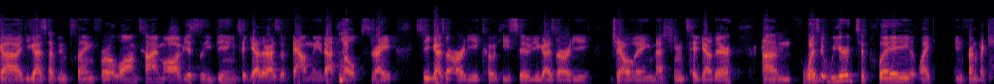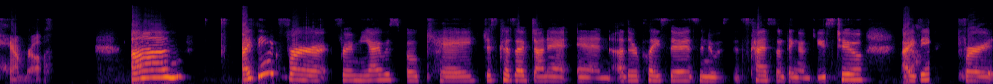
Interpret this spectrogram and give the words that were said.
Uh, you guys have been playing for a long time. Obviously, being together as a family that helps, right? So you guys are already cohesive. You guys are already gelling, meshing together. Um, was it weird to play like in front of a camera? Um, I think for for me, I was okay just because I've done it in other places, and it was it's kind of something I'm used to. I think for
